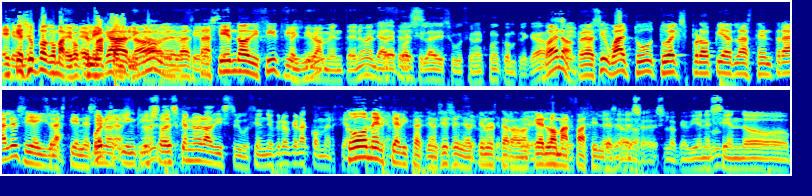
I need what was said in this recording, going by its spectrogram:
es que es un poco más complicado, ¿no? Está siendo difícil. Efectivamente, ¿no? Ya de por sí la distribución es muy complicada. Bueno, pero es igual, tú, tú expropias las centrales y ahí las tienes Bueno, hechas, incluso ¿no? es que no era distribución, yo creo que era comercialización. Comercialización, sí señor, tiene usted razón, que es lo más fácil de eso, todo. Eso es lo que viene siendo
